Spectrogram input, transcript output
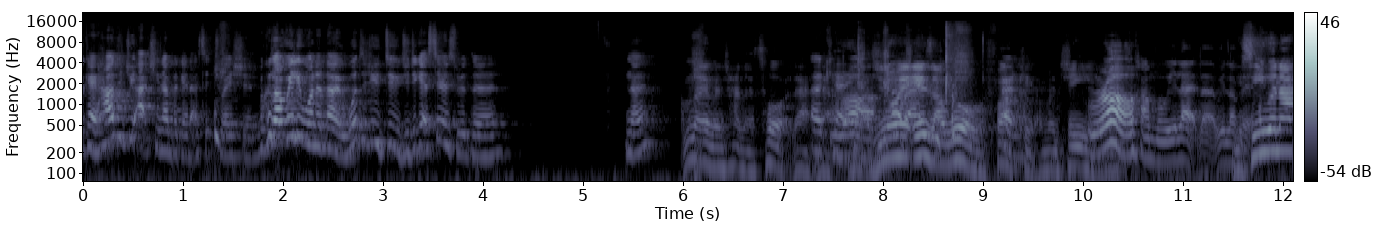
Okay, how did you actually navigate that situation? Because I really want to know. What did you do? Did you get serious with the? No. I'm not even trying to talk like that. Okay. Raw. Do you know what it is? I will. Fuck enough. it. I'm a G. yeah. Raw. Come on, we like that. We love You it. see, when I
